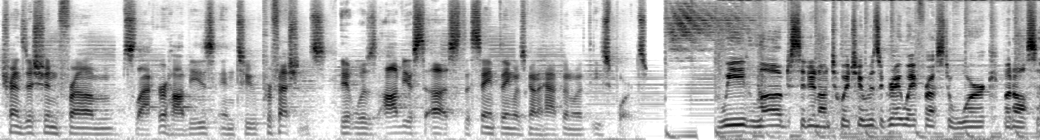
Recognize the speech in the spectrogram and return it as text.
transition from slacker hobbies into professions. It was obvious to us the same thing was going to happen with esports. We loved sitting on Twitch. It was a great way for us to work, but also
